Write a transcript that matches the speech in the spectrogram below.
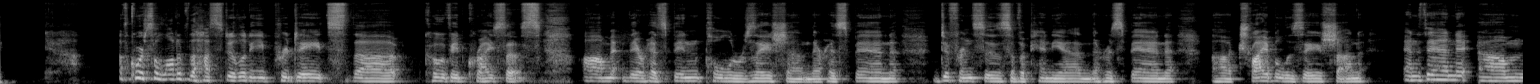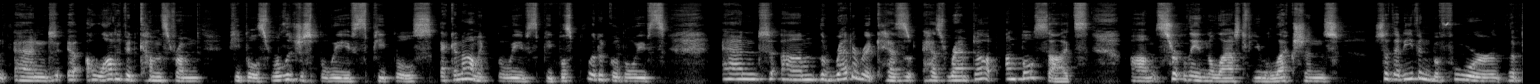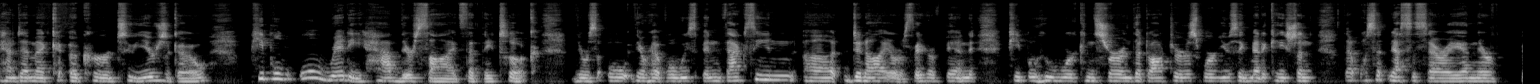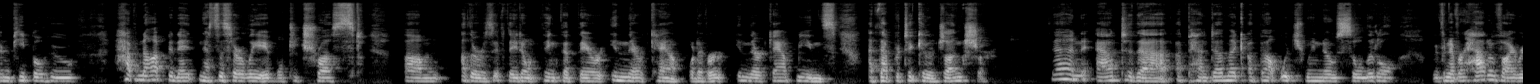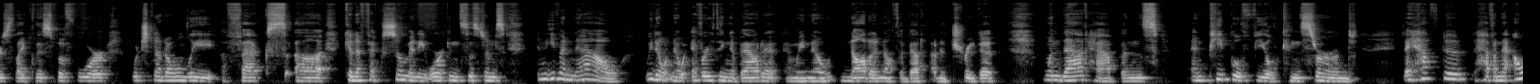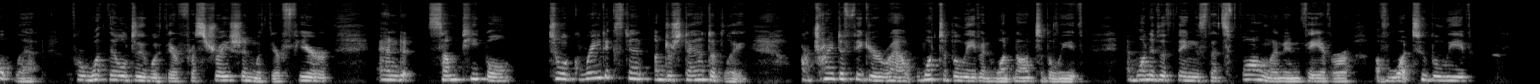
Of course, a lot of the hostility predates the COVID crisis. Um, there has been polarization, there has been differences of opinion, there has been uh, tribalization and then um, and a lot of it comes from people's religious beliefs people's economic beliefs people's political beliefs. And um, the rhetoric has has ramped up on both sides. Um, certainly in the last few elections so that even before the pandemic occurred two years ago, people already had their sides that they took. There was there have always been vaccine uh, deniers. There have been people who were concerned that doctors were using medication that wasn't necessary, and there have been people who have not been necessarily able to trust um, others if they don't think that they're in their camp, whatever in their camp means at that particular juncture. Then add to that a pandemic about which we know so little. We've never had a virus like this before, which not only affects, uh, can affect so many organ systems, and even now, we don't know everything about it and we know not enough about how to treat it. When that happens and people feel concerned, they have to have an outlet for what they'll do with their frustration, with their fear. And some people, to a great extent, understandably, are trying to figure out what to believe and what not to believe. And one of the things that's fallen in favor of what to believe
